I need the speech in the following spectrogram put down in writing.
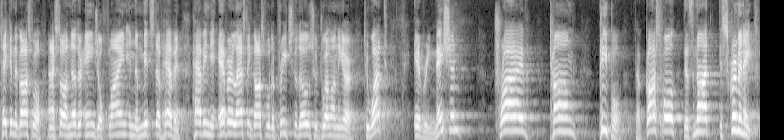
taking the gospel. And I saw another angel flying in the midst of heaven, having the everlasting gospel to preach to those who dwell on the earth. To what? Every nation, tribe, tongue, people. The gospel does not discriminate.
